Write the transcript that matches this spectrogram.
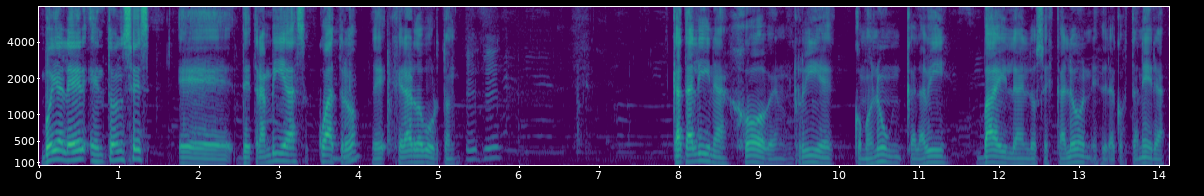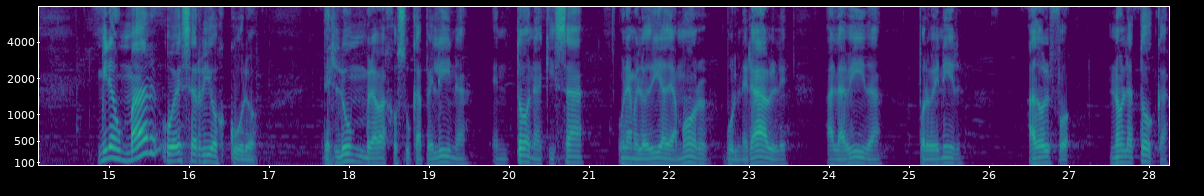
Voy a leer entonces eh, de Tranvías 4 de Gerardo Burton. Catalina, joven, ríe como nunca la vi, baila en los escalones de la costanera. ¿Mira un mar o ese río oscuro? Deslumbra bajo su capelina, entona quizá una melodía de amor vulnerable a la vida por venir. Adolfo no la toca,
